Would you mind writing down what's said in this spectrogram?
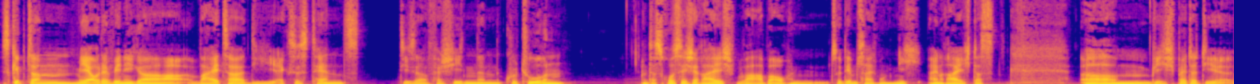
Es gibt dann mehr oder weniger weiter die Existenz dieser verschiedenen Kulturen. Das russische Reich war aber auch zu dem Zeitpunkt nicht ein Reich, das ähm, wie später die äh,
